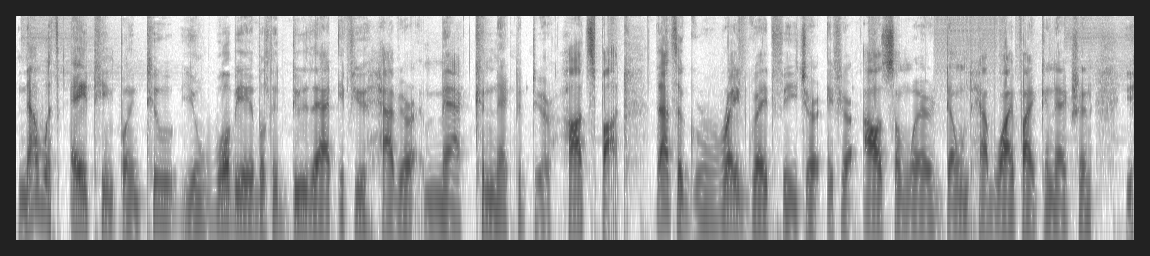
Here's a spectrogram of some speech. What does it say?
now with 18.2, you will be able to do that if you have your Mac connected to your hotspot. That's a great, great feature. If you're out somewhere, don't have Wi-Fi connection, you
